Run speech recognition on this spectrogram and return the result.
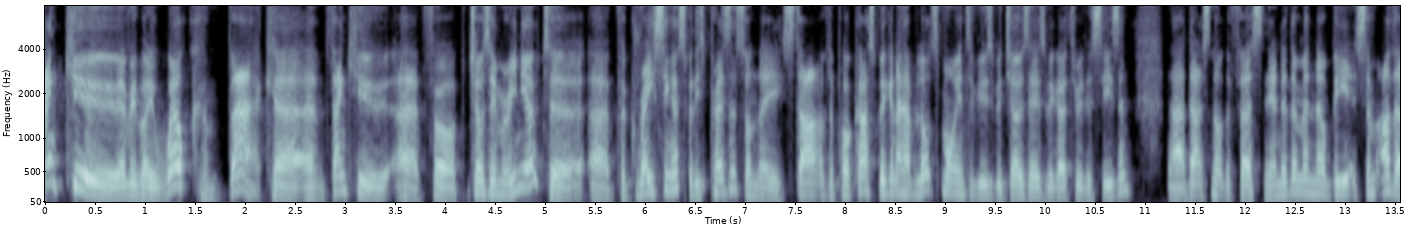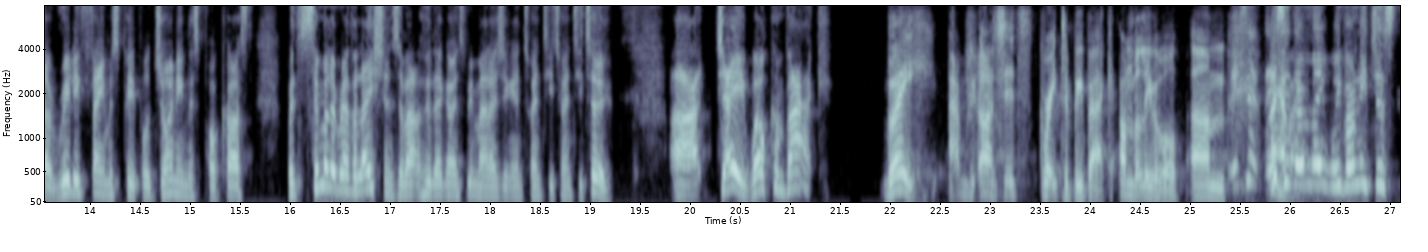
Thank you, everybody. Welcome back, uh, and thank you uh, for Jose Mourinho to uh, for gracing us with his presence on the start of the podcast. We're going to have lots more interviews with Jose as we go through the season. Uh, that's not the first and the end of them, and there'll be some other really famous people joining this podcast with similar revelations about who they're going to be managing in 2022. Uh, Jay, welcome back. Hey, it's great to be back. Unbelievable. Um, is it? Is it though, mate? We've only just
